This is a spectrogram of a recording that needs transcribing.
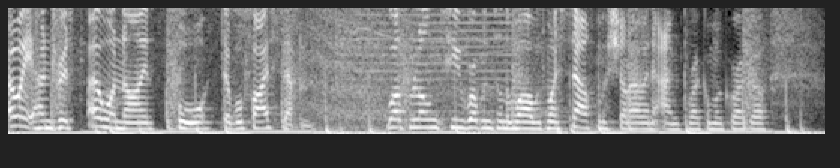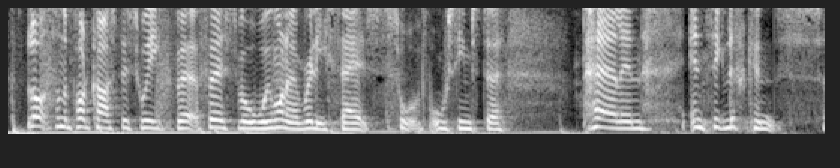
0800 019 4557. Welcome along to Robins on the Wire with myself, Michelle Owen, and Gregor McGregor. Lots on the podcast this week, but first of all, we want to really say it sort of all seems to pale in insignificance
